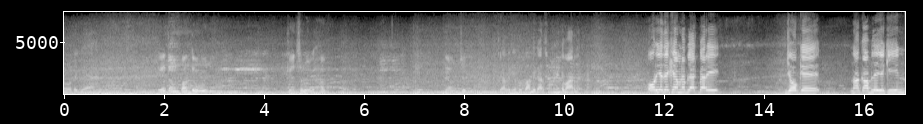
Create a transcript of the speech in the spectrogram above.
ہو تو گیا یہ تو ہم بند ہو گئے نا کینسل ہو گیا اب چل گیا بند کر سو منٹ مار لے اور یہ دیکھیں ہم نے بلیک پیری جو کہ ناقابل یقین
